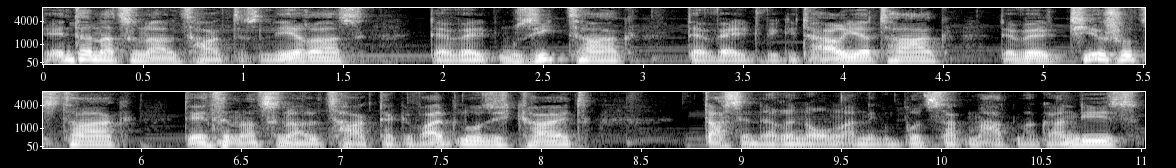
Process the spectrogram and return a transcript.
der Internationale Tag des Lehrers, der Weltmusiktag, der Weltvegetariertag, der Welttierschutztag, der Internationale Tag der Gewaltlosigkeit, das in Erinnerung an den Geburtstag Mahatma Gandhis,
